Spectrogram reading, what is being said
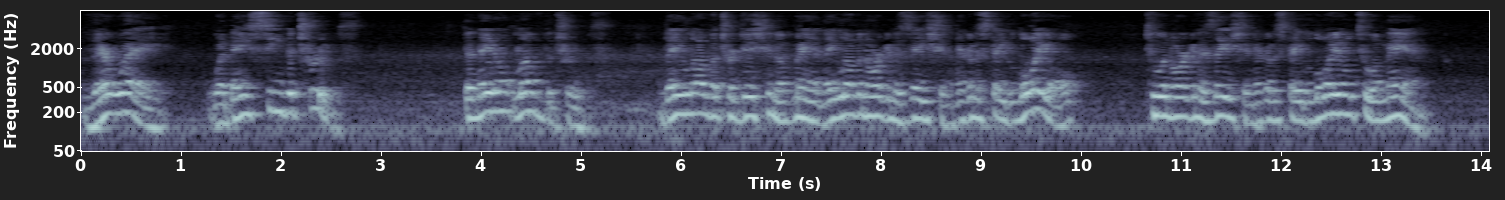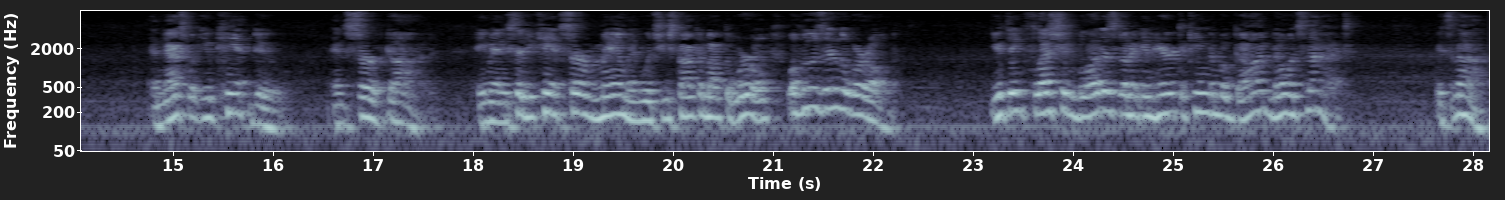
their way, when they see the truth, then they don't love the truth. They love a tradition of man. They love an organization. They're going to stay loyal to an organization. They're going to stay loyal to a man. And that's what you can't do and serve God. Amen. He said you can't serve mammon, which he's talking about the world. Well, who's in the world? You think flesh and blood is going to inherit the kingdom of God? No, it's not. It's not.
